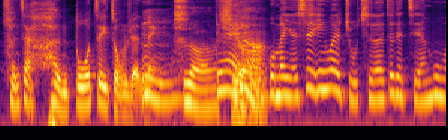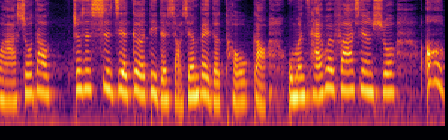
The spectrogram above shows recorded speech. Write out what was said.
存在很多这种人呢、欸。是啊，对啊，我们也是因为主持了这个节目啊，收到就是世界各地的小先辈的投稿，我们才会发现说。哦，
